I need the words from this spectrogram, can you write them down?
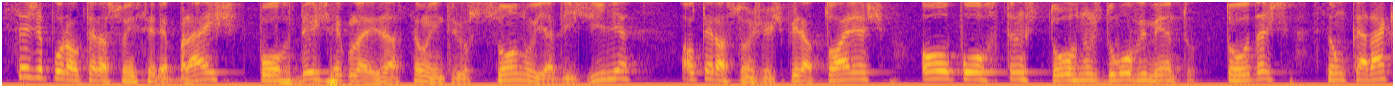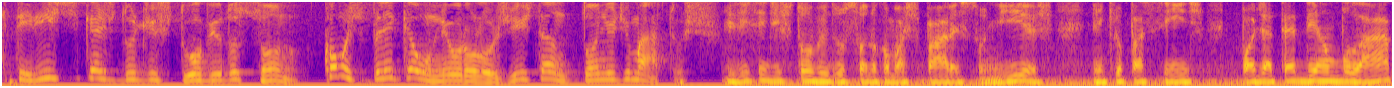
seja por alterações cerebrais, por desregularização entre o sono e a vigília, alterações respiratórias ou por transtornos do movimento. Todas são características do distúrbio do sono, como explica o neurologista Antônio de Matos. Existem distúrbios do sono como as parassonias, em que o paciente pode até deambular,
